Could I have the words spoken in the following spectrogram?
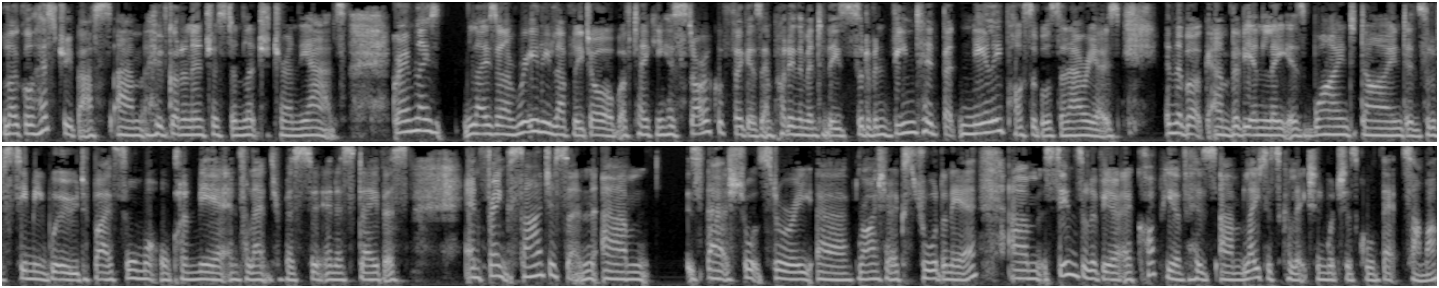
local history buffs um, who've got an interest in literature and the arts. Graeme lays, lays on a really lovely job of taking historical figures and putting them into these sort of invented but nearly possible scenarios. In the book, um, Vivien Leigh is wined, dined, and sort of semi-wooed by former Auckland mayor and philanthropist Sir Ernest Davis. And Frank Sargeson, um, uh, short story uh, writer extraordinaire, um, sends Olivier a copy of his um, latest collection, which is called That Summer.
